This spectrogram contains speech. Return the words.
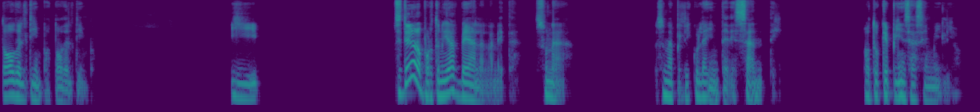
todo el tiempo, todo el tiempo. Y si tienen la oportunidad, véanla, la neta. Es una, es una película interesante. ¿O tú qué piensas, Emilio?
